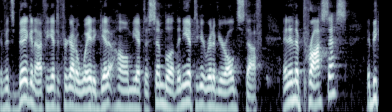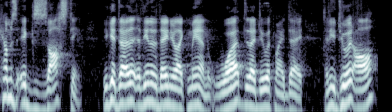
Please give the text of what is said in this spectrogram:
If it's big enough, you have to figure out a way to get it home. You have to assemble it. Then you have to get rid of your old stuff. And in the process, it becomes exhausting. You get done at the end of the day and you're like, man, what did I do with my day? And you do it all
